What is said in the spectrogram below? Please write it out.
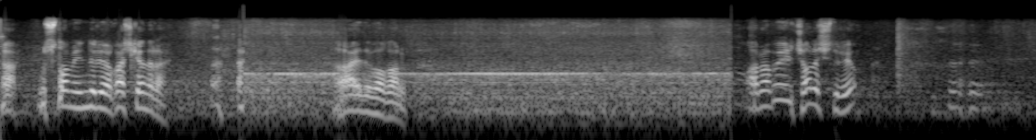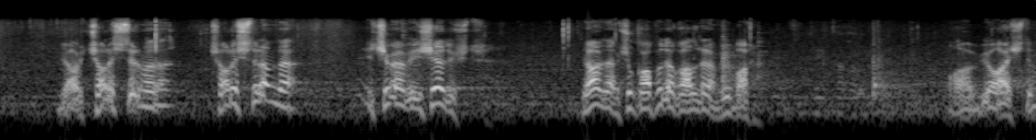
Ha, ustam indiriyor kaç kenara. Haydi bakalım. Arabayı çalıştırıyorum. ya çalıştırmadan çalıştıram da içime bir işe düştü. Ya dedim şu kapıyı da kaldıram bir bak. Abi bir açtım.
